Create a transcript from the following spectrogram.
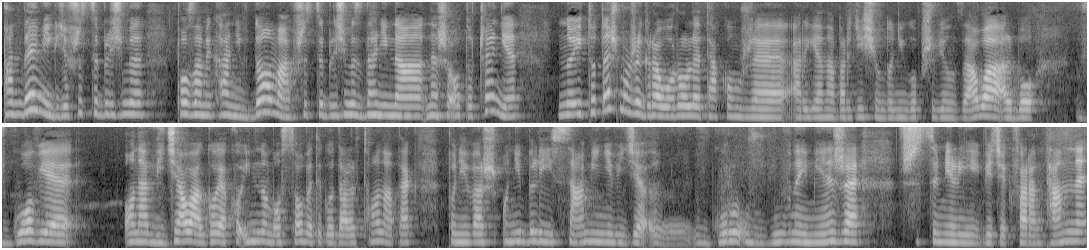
pandemii, gdzie wszyscy byliśmy pozamykani w domach, wszyscy byliśmy zdani na nasze otoczenie. No i to też może grało rolę taką, że Ariana bardziej się do niego przywiązała, albo w głowie ona widziała go jako inną osobę, tego Daltona, tak? Ponieważ oni byli sami, nie w, gór, w głównej mierze, wszyscy mieli, wiecie, kwarantannę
